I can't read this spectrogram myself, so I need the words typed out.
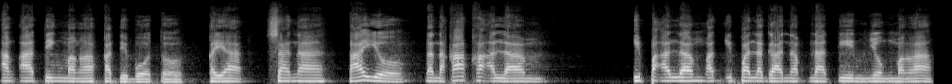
ang ating mga kadeboto. Kaya sana tayo na nakakaalam, ipaalam at ipalaganap natin yung mga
